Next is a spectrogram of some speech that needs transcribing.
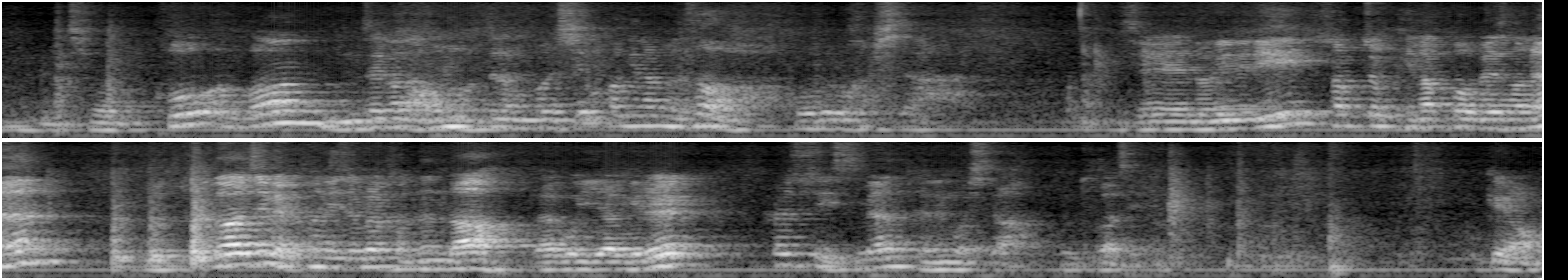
음, 집어넣고 한번 문제가 나오는 것들을 한 번씩 확인하면서 보도록 합시다. 이제 너희들이 수학적 비납법에서는 이두 가지 메커니즘을 갖는다라고 이야기를 할 수 있으면 되는 것이다. 이두 가지. 볼게요.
